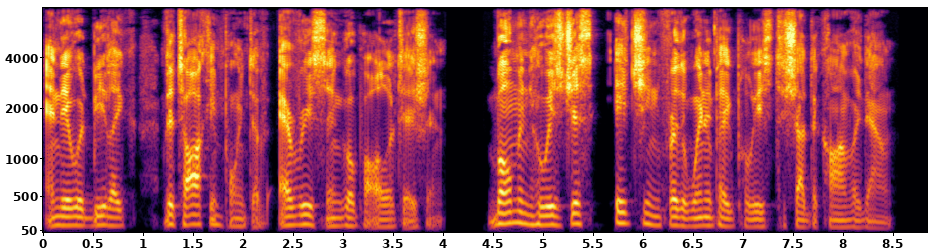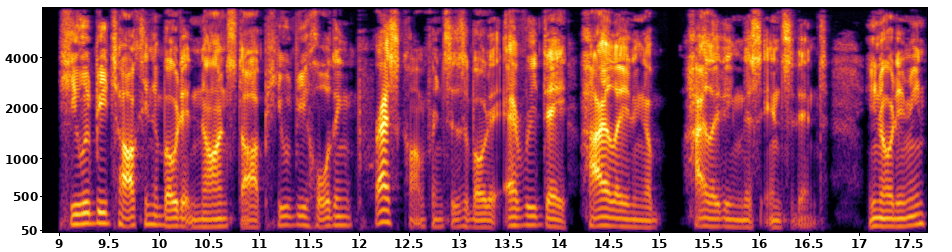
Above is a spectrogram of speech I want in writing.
and it would be like the talking point of every single politician. Bowman, who is just itching for the Winnipeg police to shut the convoy down, he would be talking about it nonstop. He would be holding press conferences about it every day, highlighting a, highlighting this incident. You know what I mean?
